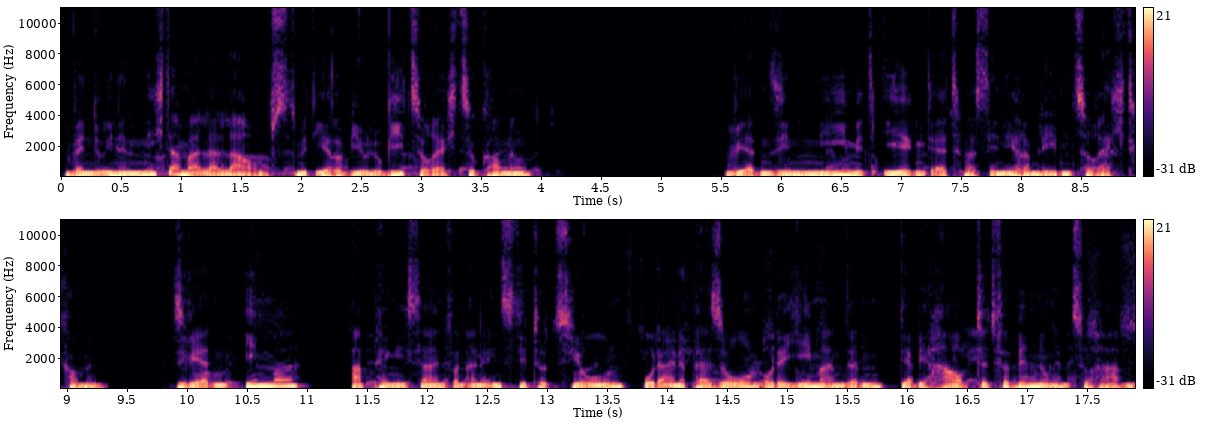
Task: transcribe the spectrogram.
Wenn du ihnen nicht einmal erlaubst, mit ihrer Biologie zurechtzukommen, werden sie nie mit irgendetwas in ihrem Leben zurechtkommen. Sie werden immer abhängig sein von einer Institution oder einer Person oder jemandem, der behauptet, Verbindungen zu haben.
